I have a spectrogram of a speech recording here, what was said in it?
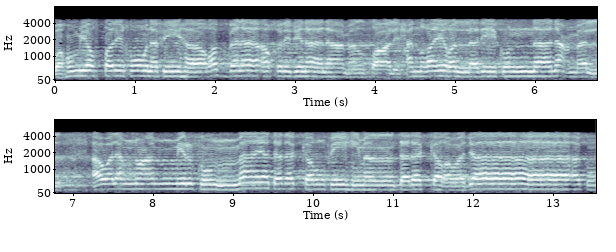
وهم يصطرخون فيها ربنا أخرجنا نعمل صالحا غير الذي كنا نعمل أولم نعمركم ما يتذكر فيه من تذكر وجاءكم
